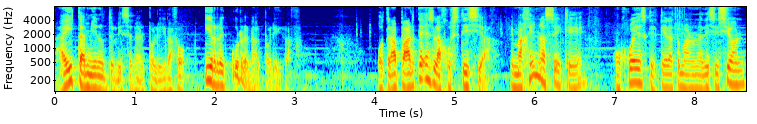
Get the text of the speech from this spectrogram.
Ahí también utilizan el polígrafo y recurren al polígrafo. Otra parte es la justicia. Imagínense que un juez que quiera tomar una decisión,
